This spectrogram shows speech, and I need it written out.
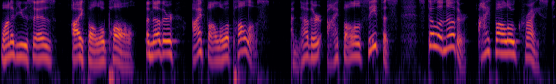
one of you says, I follow Paul. Another, I follow Apollos. Another, I follow Cephas. Still another, I follow Christ.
